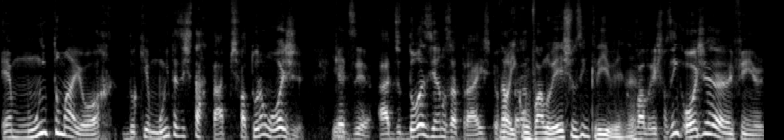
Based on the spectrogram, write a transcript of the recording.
é muito maior do que muitas startups faturam hoje. Que Quer é? dizer, há de 12 anos atrás... Não, e faturava- com valuations incríveis, né? valuations. em- Hoje, enfim,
